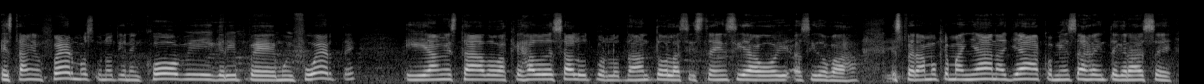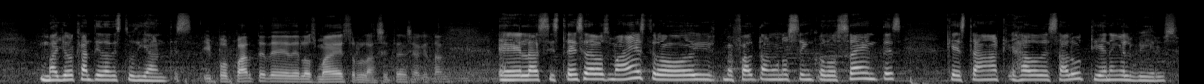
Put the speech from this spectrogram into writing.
están enfermos, uno tiene COVID, gripe muy fuerte, y han estado aquejados de salud, por lo tanto la asistencia hoy ha sido baja. Esperamos que mañana ya comiencen a reintegrarse mayor cantidad de estudiantes. ¿Y por parte de, de los maestros, la asistencia qué tal? Eh, la asistencia de los maestros, hoy me faltan unos cinco docentes que están aquejados de salud, tienen el virus.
